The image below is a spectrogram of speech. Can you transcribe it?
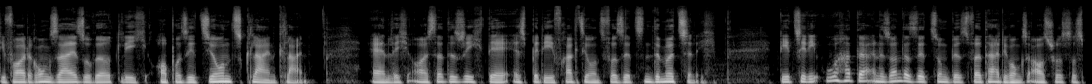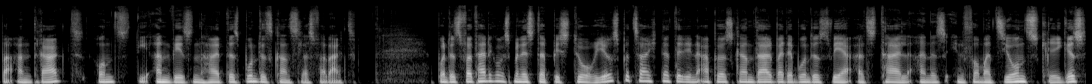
Die Forderung sei so wörtlich Oppositionsklein-Klein. Ähnlich äußerte sich der SPD-Fraktionsvorsitzende Mützenich. Die CDU hatte eine Sondersitzung des Verteidigungsausschusses beantragt und die Anwesenheit des Bundeskanzlers verlangt. Bundesverteidigungsminister Pistorius bezeichnete den Abhörskandal bei der Bundeswehr als Teil eines Informationskrieges,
